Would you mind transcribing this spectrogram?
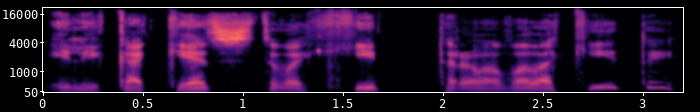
или кокетство хитрого волокиты?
